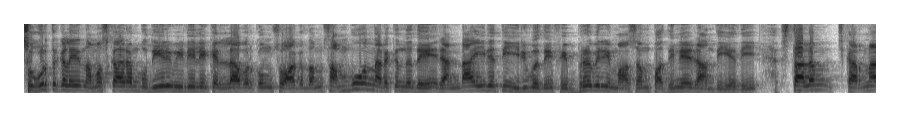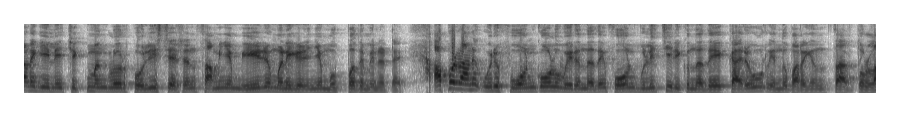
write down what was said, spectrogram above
സുഹൃത്തുക്കളെ നമസ്കാരം. പുതിയൊരു വീഡിയോയിലേക്ക് എല്ലാവർക്കും സ്വാഗതം. സംഭവം നടക്കുന്നത് രണ്ടായിരത്തി ഇരുപത് ഫെബ്രുവരി മാസം പതിനേഴാം തീയതി സ്ഥലം കർണാടകയിലെ ചിക്മംഗ്ലൂർ പോലീസ് സ്റ്റേഷൻ സമയം ഏഴ് മണി കഴിഞ്ഞ് മുപ്പത് മിനിറ്റ്. അപ്പോഴാണ് ഒരു ഫോൺ കോൾ വരുന്നത്. ഫോൺ വിളിച്ചിരിക്കുന്നത് കരൂർ എന്ന് പറയുന്ന സ്ഥലത്തുള്ള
